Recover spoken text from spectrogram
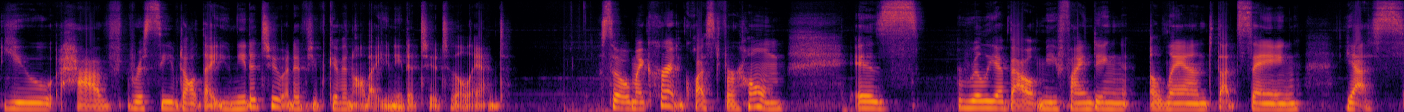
you have received all that you needed to and if you've given all that you needed to to the land. So, my current quest for home is really about me finding a land that's saying, yes,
